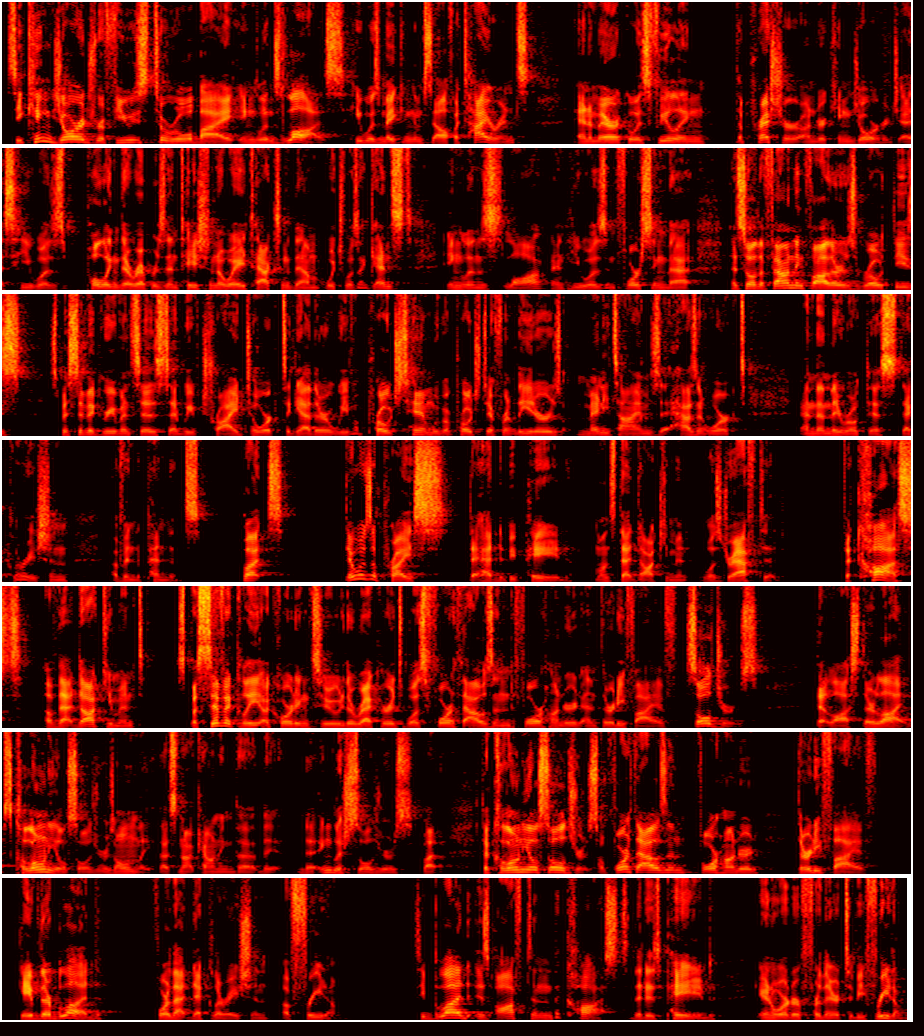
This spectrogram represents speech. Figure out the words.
See, King George refused to rule by England's laws. He was making himself a tyrant, and America was feeling the pressure under King George as he was pulling their representation away, taxing them, which was against England's law, and he was enforcing that. And so the founding fathers wrote these specific grievances, said, We've tried to work together, we've approached him, we've approached different leaders many times, it hasn't worked. And then they wrote this Declaration of Independence. But there was a price that had to be paid once that document was drafted. The cost of that document, specifically according to the records, was 4,435 soldiers that lost their lives. Colonial soldiers only. That's not counting the, the, the English soldiers, but the colonial soldiers. So 4,435 gave their blood for that declaration of freedom. See, blood is often the cost that is paid in order for there to be freedom.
